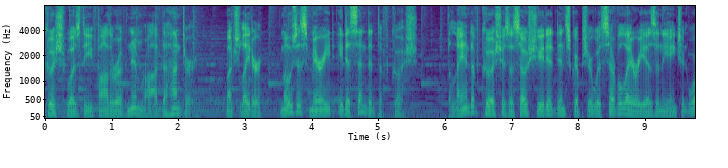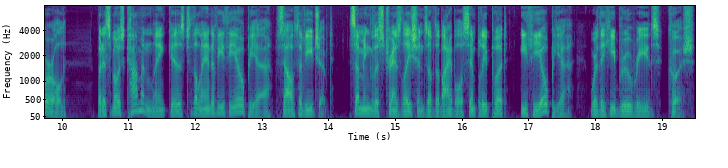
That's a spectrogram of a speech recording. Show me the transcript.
Cush was the father of Nimrod the hunter. Much later, Moses married a descendant of Cush. The land of Cush is associated in Scripture with several areas in the ancient world, but its most common link is to the land of Ethiopia, south of Egypt. Some English translations of the Bible simply put Ethiopia, where the Hebrew reads Cush.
